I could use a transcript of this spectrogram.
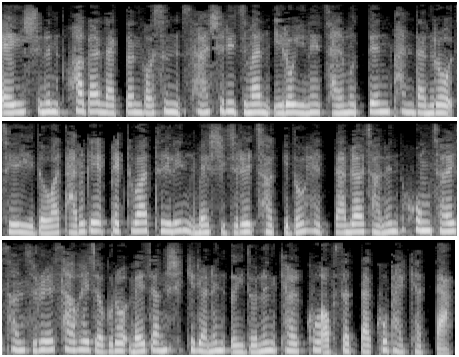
A씨는 화가 났던 것은 사실이지만 이로 인해 잘못된 판단으로 제 의도와 다르게 팩트와 틀린 메시지를 적기도 했다며 저는 홍철 선수를 사회적으로 매장시키려는 의도는 결코 없었다고 밝혔다.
